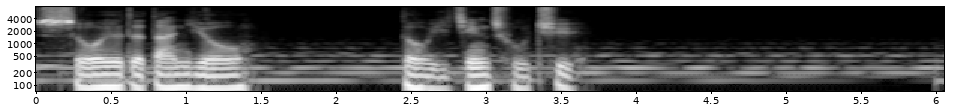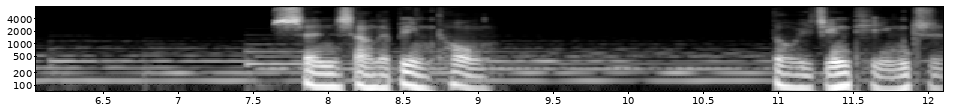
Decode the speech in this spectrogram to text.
所有的担忧都已经除去，身上的病痛都已经停止。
